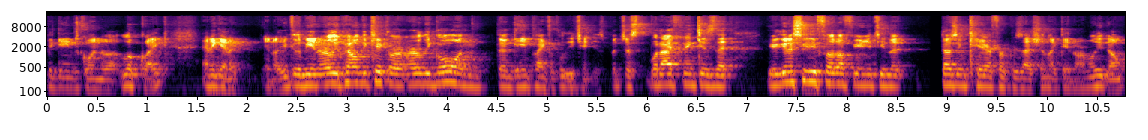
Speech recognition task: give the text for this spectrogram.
the game's going to look like. And again, you know, you could be an early penalty kick or an early goal, and the game plan completely changes. But just what I think is that you're going to see the Philadelphia Union team that doesn't care for possession like they normally don't.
